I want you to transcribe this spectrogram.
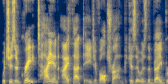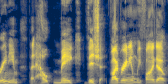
Which is a great tie-in, I thought, to Age of Ultron, because it was the vibranium that helped make Vision. Vibranium, we find out,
